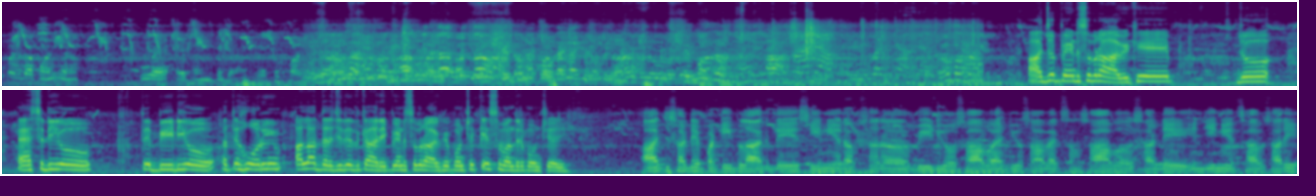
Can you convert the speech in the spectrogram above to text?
ਪਿੰਡ ਦਾ ਪਾਣੀ ਹੈ ਨਾ ਉਹ ਐ ਐ ਪਾਣੀ ਤੇ ਜਾਣਾ ਅੱਜ ਪਿੰਡ ਸਭਰਾ ਵਿਖੇ ਜੋ ਐਸਡੀਓ ਤੇ ਬੀਡੀਓ ਅਤੇ ਹੋਰ ਵੀ ਆਲਾ ਦਰਜੇ ਦੇ ਅਧਿਕਾਰੀ ਪਿੰਡ ਸਭਰਾ ਵਿਖੇ ਪਹੁੰਚੇ ਕਿਸ ਸੰਬੰਧ ਵਿੱਚ ਪਹੁੰਚੇ ਆ ਜੀ? ਅੱਜ ਸਾਡੇ ਪੱਟੀ ਬਲਾਕ ਦੇ ਸੀਨੀਅਰ ਅਫਸਰ ਵੀਡੀਓ ਸਾਹਿਬ ਐਸਡੀਓ ਸਾਹਿਬ ਐਕਸ਼ਨ ਸਾਹਿਬ ਸਾਡੇ ਇੰਜੀਨੀਅਰ ਸਾਹਿਬ ਸਾਰੇ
